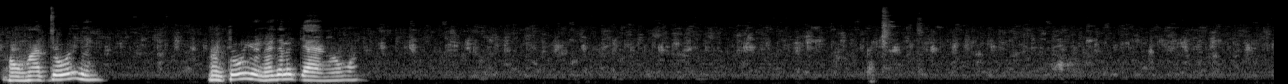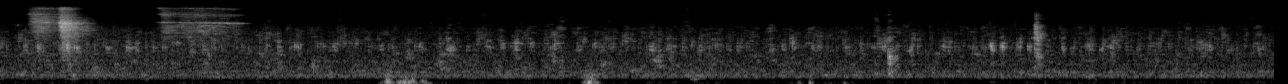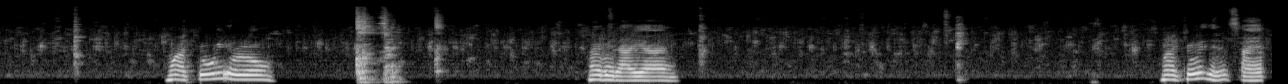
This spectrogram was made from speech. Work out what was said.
Còn hoa chuối đi. Hoa chuối vô nữa cho nó tràn không á. Hoa chuối vô luôn hơi bị đầy rồi hoa chuối thì nó sẹp,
